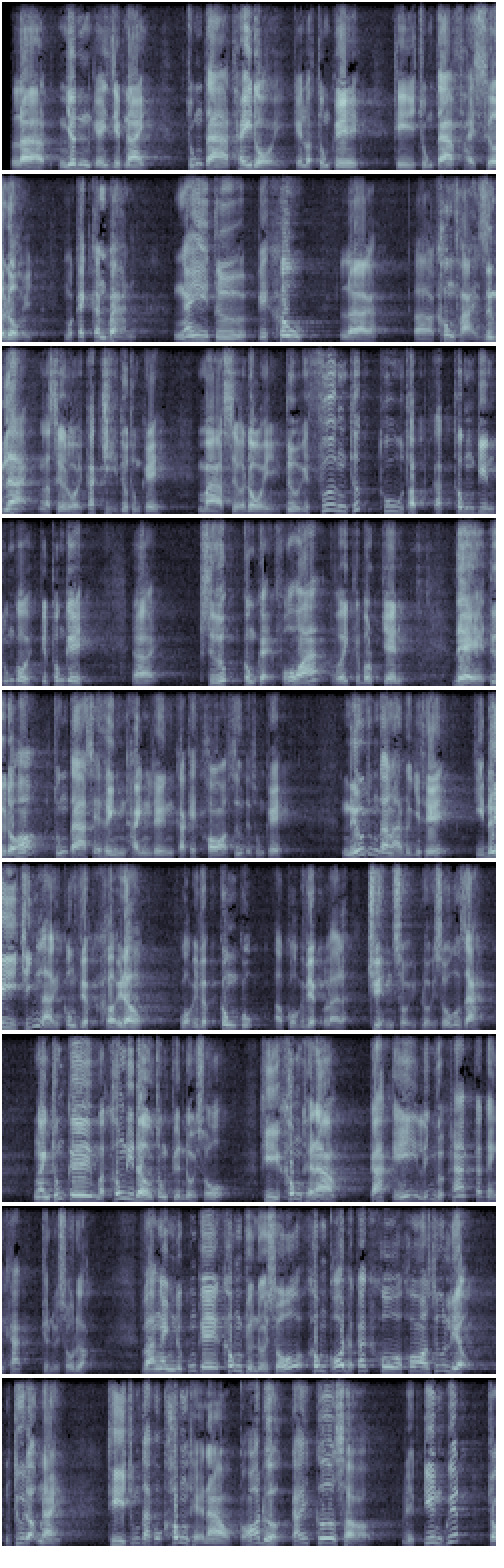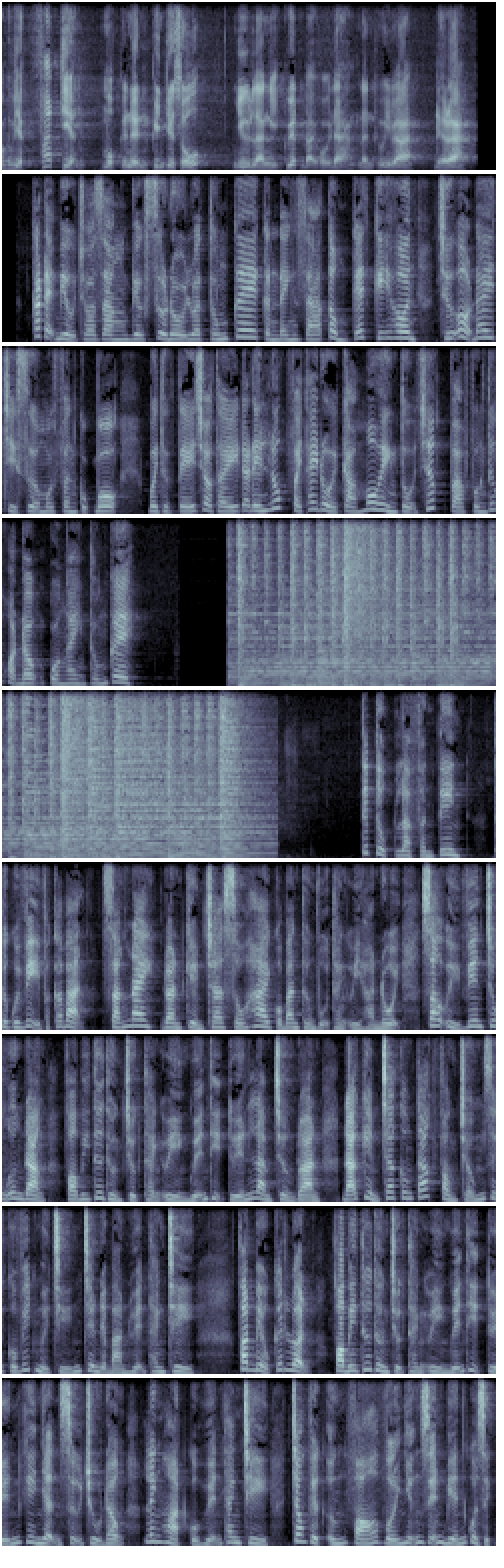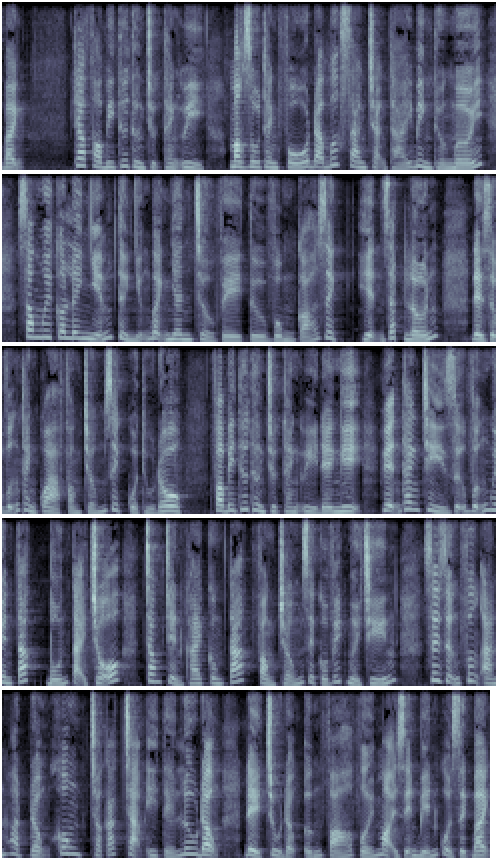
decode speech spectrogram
Là nhân cái dịp này, chúng ta thay đổi cái luật thống kê thì chúng ta phải sửa đổi một cách căn bản ngay từ cái khâu là à, không phải dừng lại là sửa đổi các chỉ tiêu thống kê mà sửa đổi từ cái phương thức thu thập các thông tin chúng tôi cái thống kê à, sử dụng công nghệ số hóa với cái blockchain để từ đó chúng ta sẽ hình thành lên các cái kho dữ liệu thống kê nếu chúng ta làm được như thế thì đây chính là cái công việc khởi đầu của cái việc công cụ à, của cái việc gọi là chuyển đổi đổi số quốc gia. Ngành thống kê mà không đi đầu trong chuyển đổi số thì không thể nào các cái lĩnh vực khác, các ngành khác chuyển đổi số được. Và ngành thống kê không chuyển đổi số, không có được các kho, kho dữ liệu tự động này thì chúng ta cũng không thể nào có được các cái cơ sở để tiên quyết cho cái việc phát triển một cái nền kinh tế số như là nghị quyết đại hội đảng lần thứ 13 đề ra. Các đại biểu cho rằng việc sửa đổi luật thống kê cần đánh giá tổng kết kỹ hơn, chứ ở đây chỉ sửa một phần cục bộ, bởi thực tế cho thấy đã đến lúc phải thay đổi cả mô hình tổ chức và phương thức hoạt động của ngành thống kê. Tiếp tục là phần tin. Thưa quý vị và các bạn, sáng nay, đoàn kiểm tra số 2 của Ban Thường vụ Thành ủy Hà Nội do Ủy viên Trung ương Đảng, Phó Bí thư Thường trực Thành ủy Nguyễn Thị Tuyến làm trưởng đoàn đã kiểm tra công tác phòng chống dịch COVID-19 trên địa bàn huyện Thanh Trì. Phát biểu kết luận, Phó Bí thư Thường trực Thành ủy Nguyễn Thị Tuyến ghi nhận sự chủ động, linh hoạt của huyện Thanh Trì trong việc ứng phó với những diễn biến của dịch bệnh. Theo Phó Bí thư Thường trực Thành ủy, mặc dù thành phố đã bước sang trạng thái bình thường mới, song nguy cơ lây nhiễm từ những bệnh nhân trở về từ vùng có dịch hiện rất lớn. Để giữ vững thành quả phòng chống dịch của thủ đô, Phó Bí thư Thường trực Thành ủy đề nghị huyện Thanh Trì giữ vững nguyên tắc 4 tại chỗ trong triển khai công tác phòng chống dịch COVID-19, xây dựng phương án hoạt động khung cho các trạm y tế lưu động để chủ động ứng phó với mọi diễn biến của dịch bệnh.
